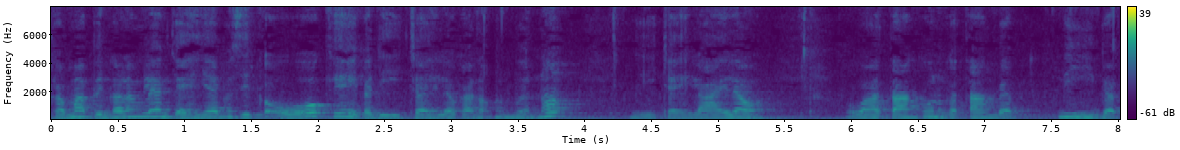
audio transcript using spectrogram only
เขามาเป็นกำลังแรงใจให้ยายประสิทธิ์ก็โอเคก็ดีใจแล้วค่ะเนาะเพื่อนๆเนาะดีใจร้ายแล้วเพราะว่าต่างคนก็ต่างแบบนี่แบบ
